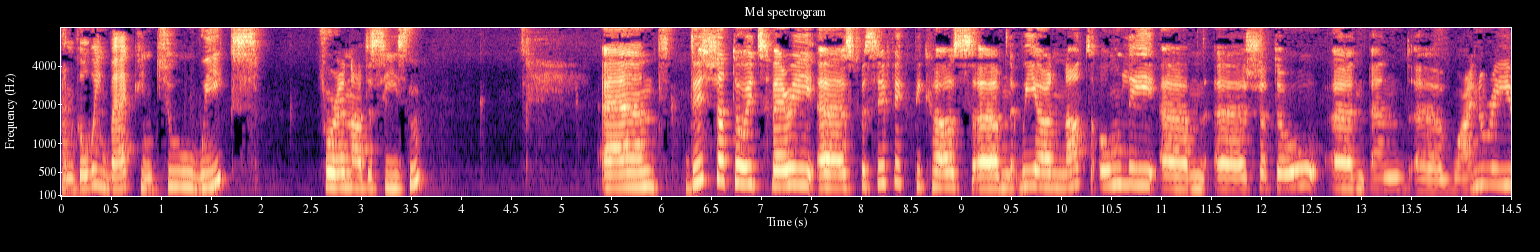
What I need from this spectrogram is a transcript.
I'm going back in two weeks for another season. And this chateau it's very uh, specific because um, we are not only um, a chateau and, and a winery,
